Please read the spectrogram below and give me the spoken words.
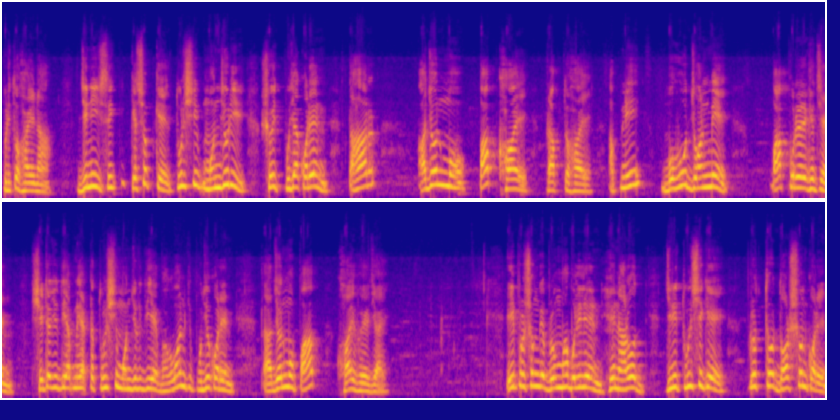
প্রীত হয় না। যিনি শ্রী কেশবকে তুলসী মঞ্জুরির সহিত পূজা করেন, তাহার আজন্ম পাপ ক্ষয় প্রাপ্ত হয়। আপনি বহু জন্মে পাপ করে রেখেছেন। সেটা যদি আপনি একটা তুলসী মঞ্জুরি দিয়ে ভগবানকে পুজো করেন, তার জন্ম পাপ ক্ষয় হয়ে যায়। এই প্রসঙ্গে ব্রহ্মা বলিলেন, হে নারদ, যিনি তুলসীকে প্রত্যহ দর্শন করেন,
